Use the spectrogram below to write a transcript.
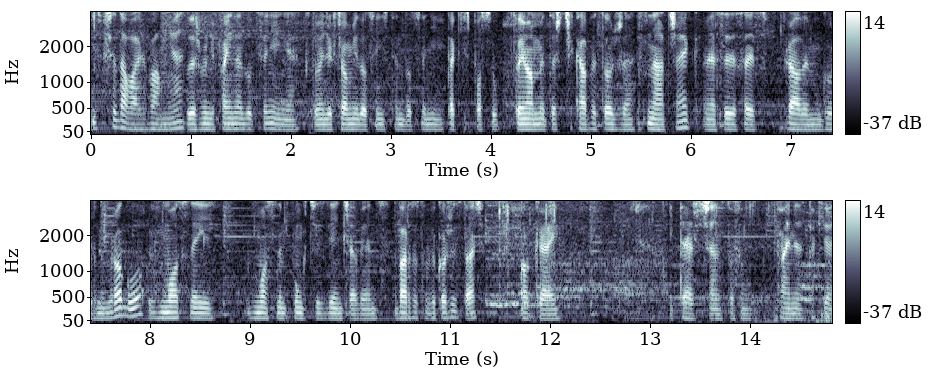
i sprzedawać wam, nie? To też będzie fajne docenienie. Kto będzie chciał mnie docenić, ten doceni w taki sposób. Tutaj mamy też ciekawe to, że znaczek Mercedesa jest w prawym górnym rogu, w mocnej, w mocnym punkcie zdjęcia, więc warto to wykorzystać. Okej. I też często są fajne takie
